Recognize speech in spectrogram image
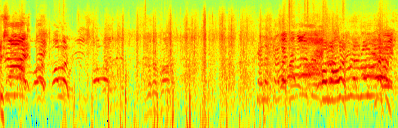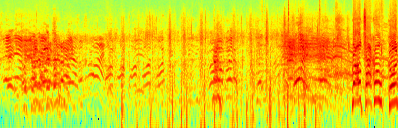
Hang on. More fellas. Finish. Roll tackle, good.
